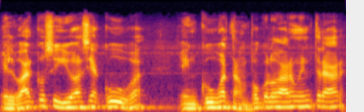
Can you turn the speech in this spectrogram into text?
El barco siguió hacia Cuba. En Cuba tampoco lo dejaron entrar.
